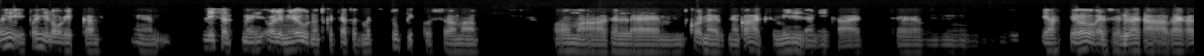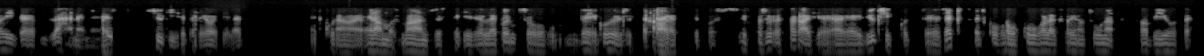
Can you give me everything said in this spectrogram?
põhi, põhiloogika lihtsalt me olime jõudnud ka teatud mõttes tupikusse oma, oma selle kolmekümne kaheksa miljoniga, et jah, teoorias oli väga, väga õige lähenemine sügise perioodil, et et kuna enamus majandusest tegi selle põntsu veekujuliselt ära, et hüppas, hüppas üles tagasi ja jäid üksikud sektorid, kuhu, kuhu oleks võinud suunata abi juurde,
